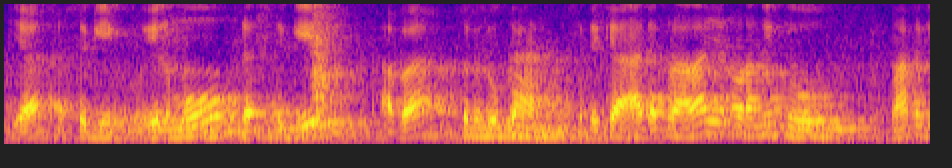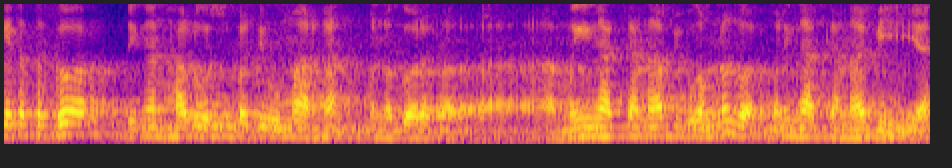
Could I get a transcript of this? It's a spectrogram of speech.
ya, segi ilmu dan segi apa? kedudukan. Ketika ada kelalaian orang itu, maka kita tegur dengan halus seperti Umar kan menegur mengingatkan Nabi bukan menegur, mengingatkan Nabi ya.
